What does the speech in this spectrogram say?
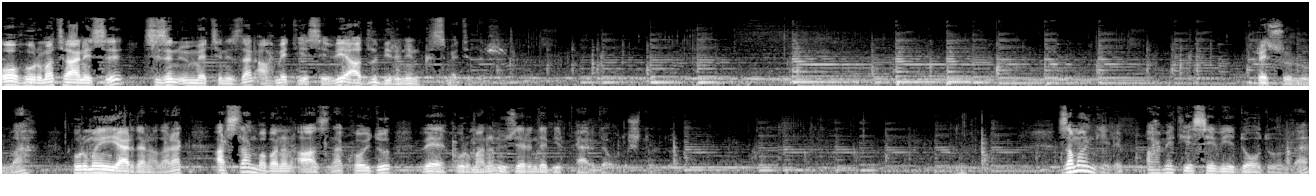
O hurma tanesi sizin ümmetinizden Ahmet Yesevi adlı birinin kısmetidir. Resulullah hurmayı yerden alarak Arslan Baba'nın ağzına koydu ve hurmanın üzerinde bir perde oluşturdu. Zaman gelip Ahmet Yesevi doğduğunda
